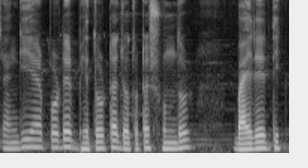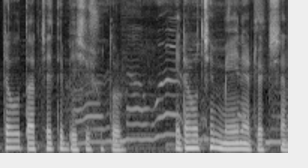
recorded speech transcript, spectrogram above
চাঙ্গি এয়ারপোর্টের ভেতরটা যতটা সুন্দর, বাইরের দিকটাও তার চাইতে বেশি সুন্দর এটা হচ্ছে মেইন অ্যাট্রাকশন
